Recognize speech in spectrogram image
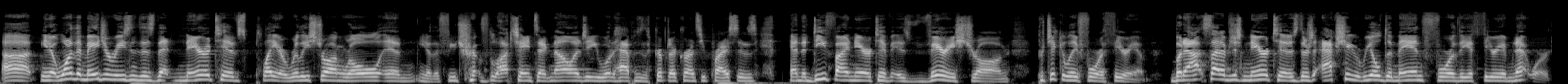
Uh, you know, one of the major reasons is that narratives play a really strong role in, you know, the future of blockchain technology, what happens with cryptocurrency prices. And the DeFi narrative is very strong, particularly for Ethereum. But outside of just narratives, there's actually real demand for the Ethereum network.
